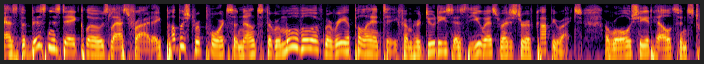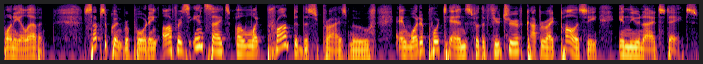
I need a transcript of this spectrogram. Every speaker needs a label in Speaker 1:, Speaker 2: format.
Speaker 1: As the business day closed last Friday, published reports announced the removal of Maria Pallante from her duties as the U.S. Register of Copyrights, a role she had held since 2011. Subsequent reporting offers insights on what prompted the surprise move and what it portends for the future of copyright policy in the United States.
